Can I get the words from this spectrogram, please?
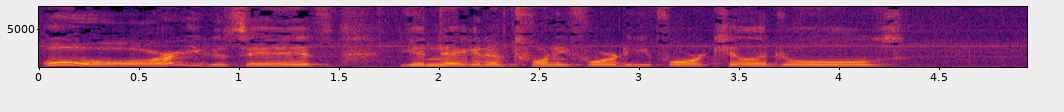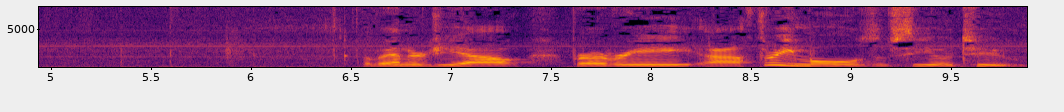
Or you can say it's you get negative 2044 kilojoules of energy out for every uh, three moles of CO2.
